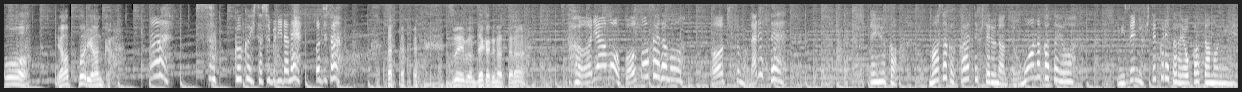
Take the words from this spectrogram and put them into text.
おおやっぱりあんか。すっごく久しぶりだねおじさん。ずいぶんでかくなったな。そりゃもう高校生だもん。大きくもなるって。っていうかまさか帰ってきてるなんて思わなかったよ。店に来てくれたらよかったのに。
